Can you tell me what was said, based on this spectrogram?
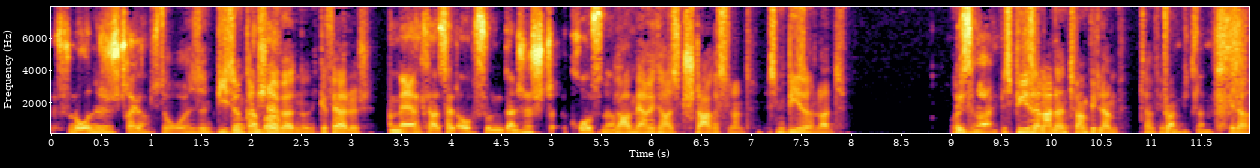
Ist schon eine ordentliche Strecke. So, so ein Bison kann Aber- schnell werden und gefährlich. Amerika ist halt auch schon ganz schön groß, ne? Ja, Amerika ist ein starkes Land. Ist ein Bisonland. Und Bisonland. Ist Bisonland und Trumpyland. Trumpyland. Trumpy-Land. Genau.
